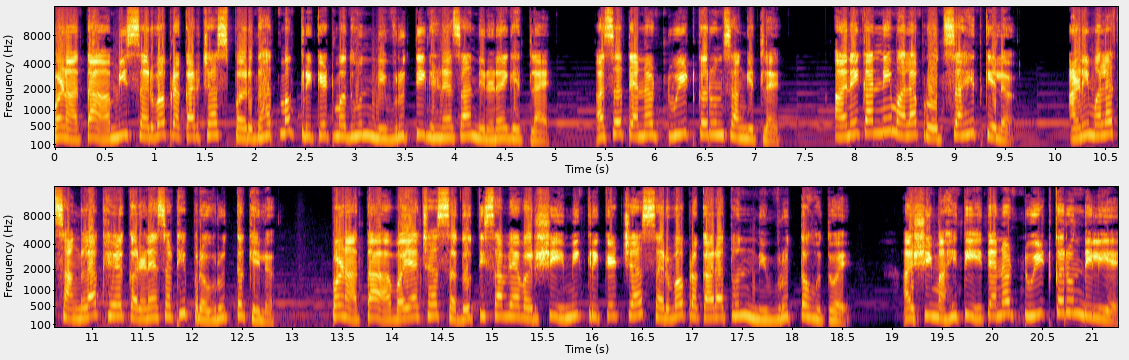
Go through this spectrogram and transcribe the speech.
पण आता मी सर्व प्रकारच्या स्पर्धात्मक क्रिकेटमधून निवृत्ती घेण्याचा निर्णय घेतलाय असं त्यानं ट्विट करून सांगितलंय. अनेकांनी मला प्रोत्साहित केलं आणि मला चांगला खेळ करण्यासाठी प्रवृत्त केलं. पण आता वयाच्या सदोतीसाव्या वर्षी मी क्रिकेटच्या सर्व प्रकारातून निवृत्त होतोय अशी माहिती त्यानं ट्विट करून दिलीय.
